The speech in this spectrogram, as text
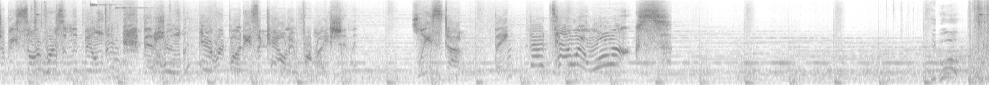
Should be servers in the building that hold everybody's account information. At least I think that's how it works. Hurry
